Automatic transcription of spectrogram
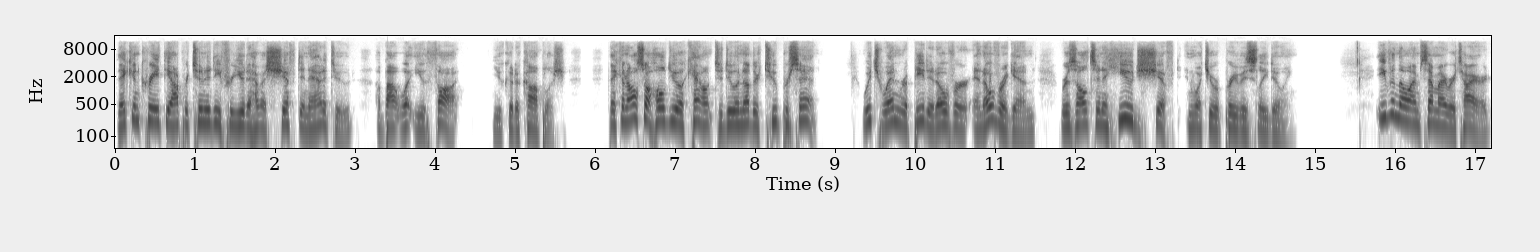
They can create the opportunity for you to have a shift in attitude about what you thought you could accomplish. They can also hold you account to do another 2%, which, when repeated over and over again, results in a huge shift in what you were previously doing. Even though I'm semi retired,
